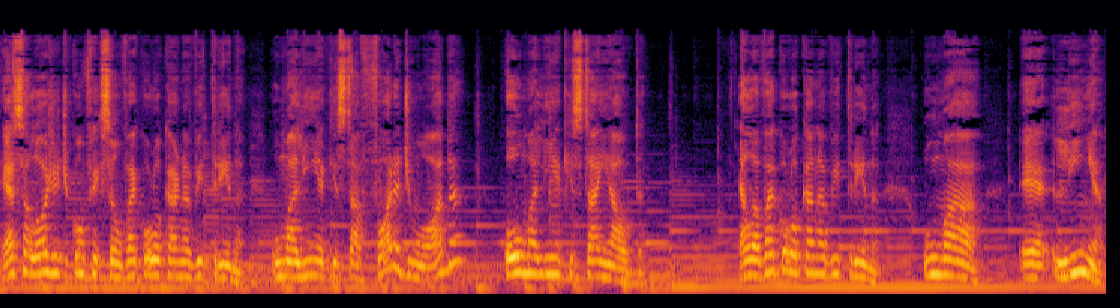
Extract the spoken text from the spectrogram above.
Essa loja de confecção vai colocar na vitrina uma linha que está fora de moda ou uma linha que está em alta? Ela vai colocar na vitrina uma é, linha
